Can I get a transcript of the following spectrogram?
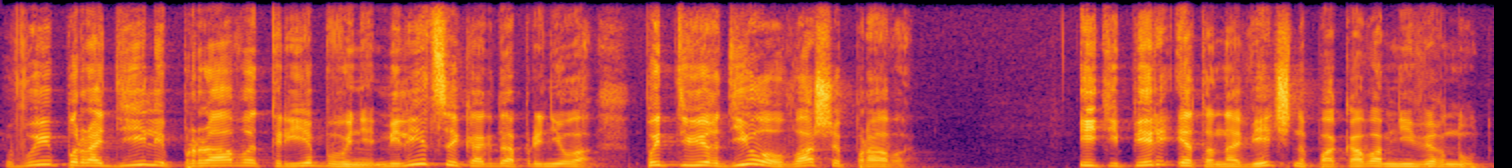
вы породили право требования. Милиция, когда приняла, подтвердила ваше право. И теперь это навечно, пока вам не вернут.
